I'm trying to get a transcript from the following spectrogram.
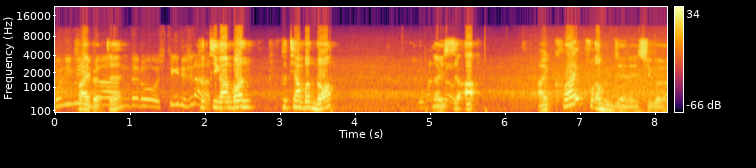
본인이. 의도한 대로 슈팅이 되진 않았어요. 푸티가 한번 푸티 한 번 더 nice 아 아이 크라이프가 문제네 지금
